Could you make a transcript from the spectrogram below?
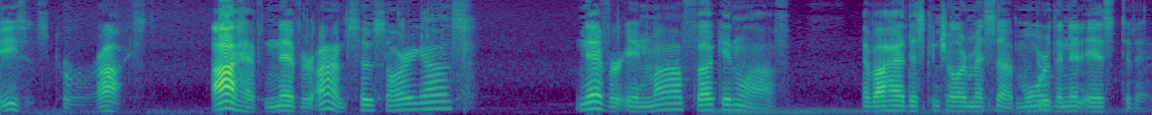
Jesus Christ. I have never. I am so sorry, guys. Never in my fucking life have I had this controller mess up more than it is today.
